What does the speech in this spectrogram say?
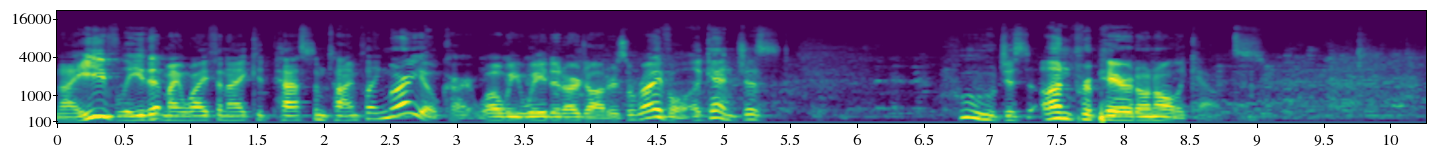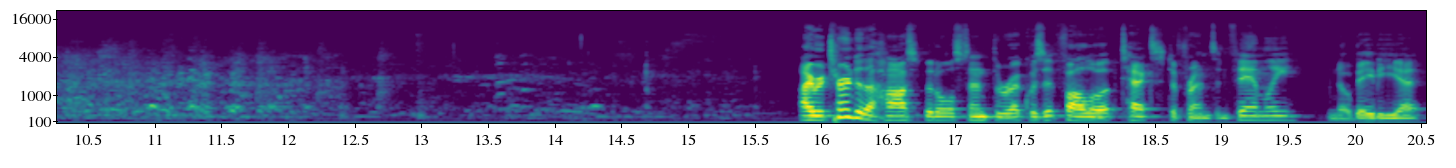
naively that my wife and I could pass some time playing Mario Kart while we waited our daughter's arrival. Again, just whew, just unprepared on all accounts. I returned to the hospital, sent the requisite follow up text to friends and family, no baby yet,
